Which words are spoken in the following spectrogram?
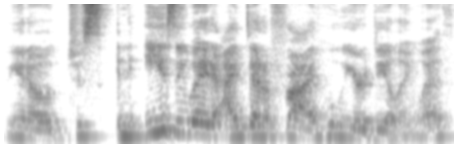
you know, just an easy way to identify who you're dealing with.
